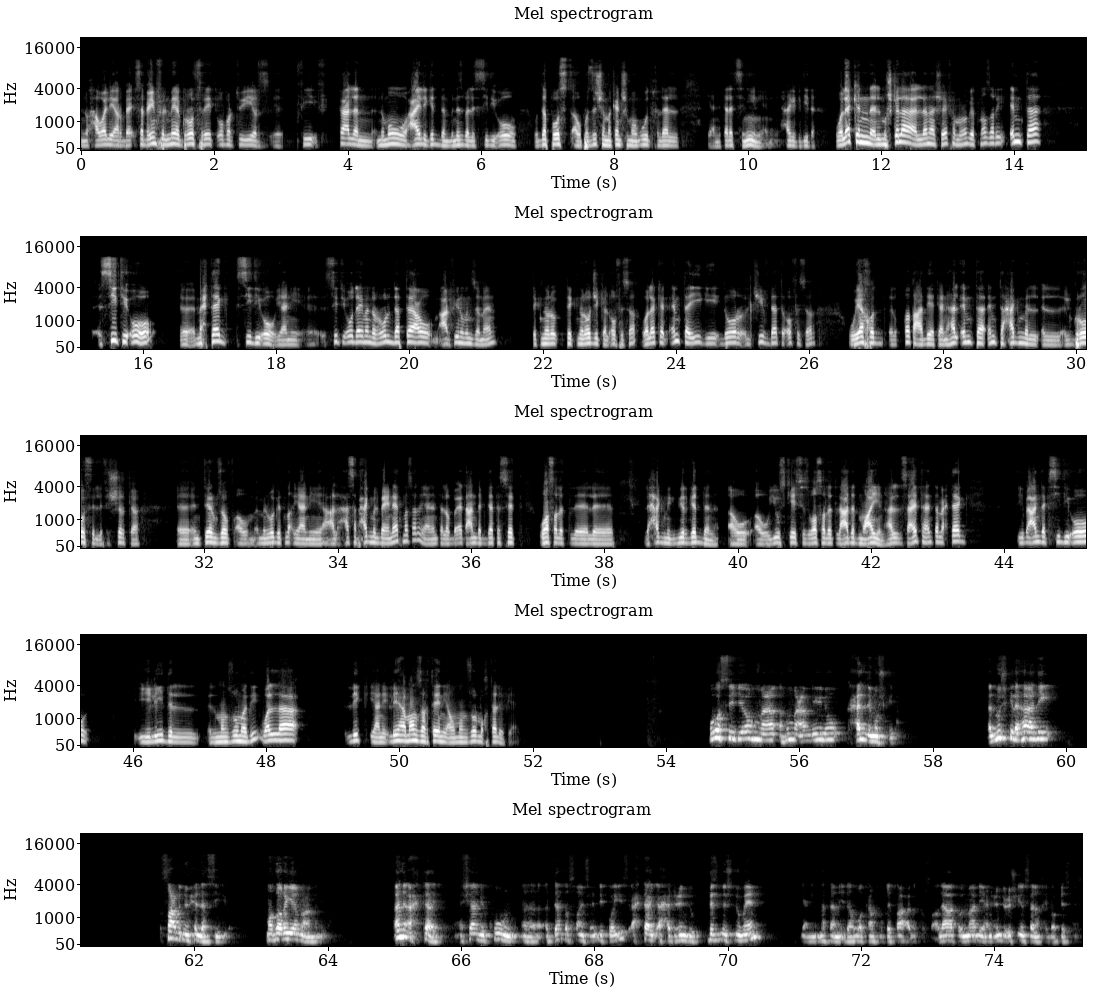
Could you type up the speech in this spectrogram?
إنه حوالي 40 70% growth rate over 2 years في فعلا نمو عالي جدا بالنسبة لل CDO وده post أو position ما كانش موجود خلال يعني ثلاث سنين يعني حاجة جديدة. ولكن المشكلة اللي أنا شايفها من وجهة نظري إمتى ال CTO محتاج CDO يعني ال CTO دايما ال role ده بتاعه عارفينه من زمان technological officer ولكن إمتى يجي دور ال chief data officer وياخد القطعة ديت؟ يعني هل إمتى إمتى حجم ال growth اللي في الشركة in terms of أو من وجهة يعني على حسب حجم البيانات مثلا؟ يعني أنت لو بقيت عندك data set وصلت. ل... لحجم كبير جدا أو أو use cases وصلت لعدد معين هل ساعتها أنت محتاج يبقى عندك CDO ي lead المنظومة دي ولا ليك يعني ليها منظر تاني أو منظور مختلف يعني؟ هو ال CDO هم هم عاملينه حل لمشكله المشكلة هذه صعب إنه يحلها ال CDO نظريا وعمليا. أنا أحتاج عشان يكون ال data science عندي كويس أحتاج أحد عنده business domain يعني مثلا إذا هو كان في قطاع الاتصالات والمالي يعني عنده 20 سنة خبرة business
